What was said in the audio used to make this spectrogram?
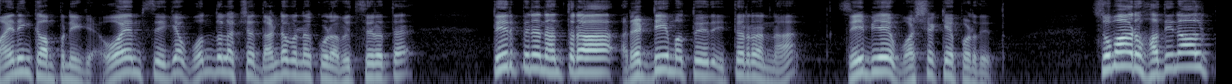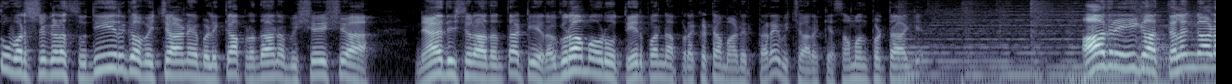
ಮೈನಿಂಗ್ ಕಂಪನಿಗೆ ಸಿಗೆ ಒಂದು ಲಕ್ಷ ದಂಡವನ್ನು ಕೂಡ ವಿಧಿಸಿರುತ್ತೆ. ತೀರ್ಪಿನ ನಂತರ ರೆಡ್ಡಿ ಮತ್ತು ಇತರರನ್ನ ಸಿಬಿಐ ವಶಕ್ಕೆ ಪಡೆದಿತ್ತು. ಸುಮಾರು ಹದಿನಾಲ್ಕು ವರ್ಷಗಳ ಸುದೀರ್ಘ ವಿಚಾರಣೆ ಬಳಿಕ ಪ್ರಧಾನ ವಿಶೇಷ ನ್ಯಾಯಾಧೀಶರಾದಂಥ ಟಿ. ರಘುರಾಮ್ ಅವರು ತೀರ್ಪನ್ನು ಪ್ರಕಟ ಮಾಡಿರ್ತಾರೆ ವಿಚಾರಕ್ಕೆ ಸಂಬಂಧಪಟ್ಟ ಹಾಗೆ. ಆದರೆ ಈಗ ತೆಲಂಗಾಣ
